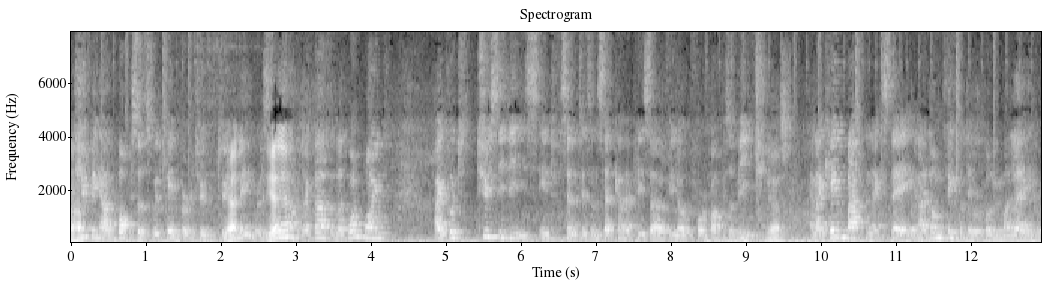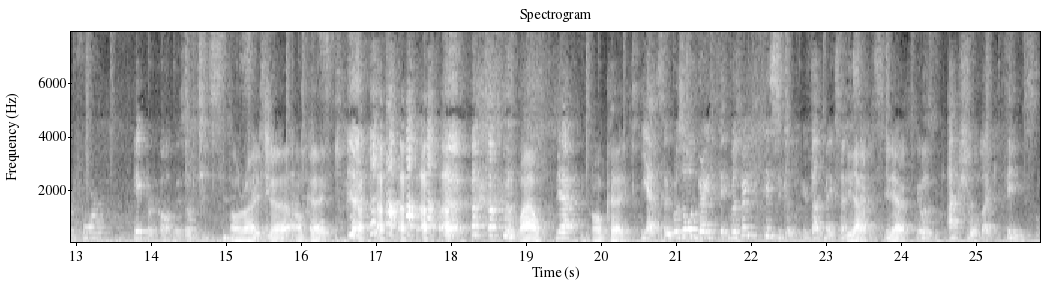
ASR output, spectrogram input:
uh-huh. shipping out boxes with paper to, to Yeah. believers Yeah, and yeah. stuff like that. And at one point I put two CDs into facilities and said, Can I please have, you know, four copies of each? Yes. And I came back the next day and I don't think that they were pulling my leg. There were four paper copies of this. All right. Yeah. Okay. wow. Yeah. Okay. Yeah, so it was all very it was very physical, if that makes any Yeah, sense. you yeah. know? It was actual like things.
